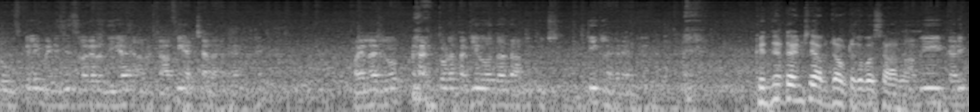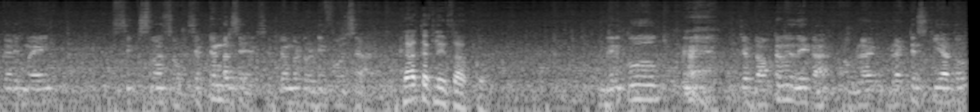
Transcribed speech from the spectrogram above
तो उसके लिए मेडिसिन वगैरह दिया है। अभी काफ़ी अच्छा लग रहा है मुझे। पहला जो थोड़ा तकलीफ़ होता था अभी कुछ ठीक लग रहा है मुझे। कितने टाइम से आप डॉक्टर के पास आ रहे हैं? अभी करीब करीब मैं सिक्स मंथ्स हो सितंबर से सितंबर ट्वेंटी फोर से आ रहा हूँ। क्या तकलीफ़ था आपको? मेरे को जब डॉक्टर ने देखा और ब्लड ब्लड टेस्ट किया तो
